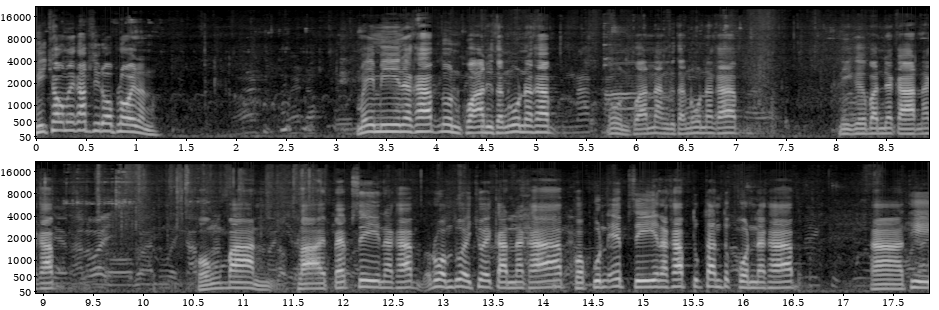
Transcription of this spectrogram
มีช่องไหมครับซีโดโพลยนั่นไม่มีนะครับนู่นควาอยู่ทางนู้นนะครับนู่นควานั่งอยู่ทางนู้นนะครับ นี่คือบรรยากาศนะครับ ของบ้านพลายเป๊ปซี่นะครับ ร่วมด้วยช่วยกันนะครับ ขอบคุณ FC นะครับ ทุกท่านทุกคนนะครับที่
